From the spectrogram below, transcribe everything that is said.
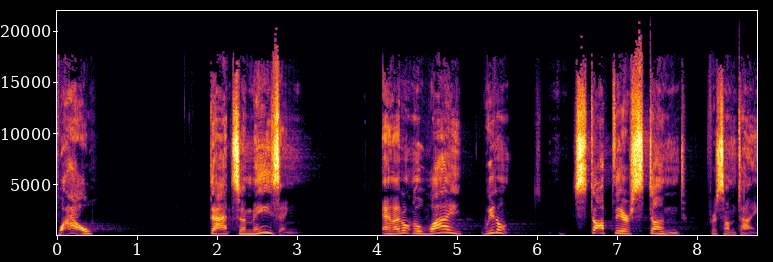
Wow, that's amazing. And I don't know why we don't stop there stunned for some time.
